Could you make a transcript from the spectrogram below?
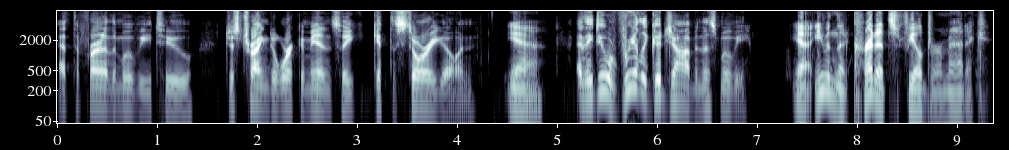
at the front of the movie to just trying to work them in so you could get the story going. Yeah. And they do a really good job in this movie. Yeah, even the credits feel dramatic.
